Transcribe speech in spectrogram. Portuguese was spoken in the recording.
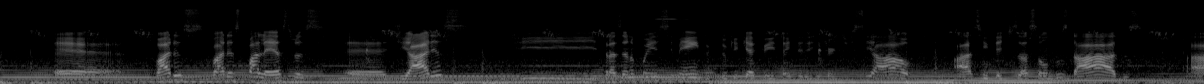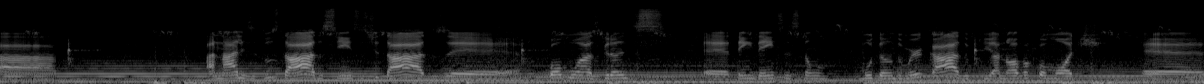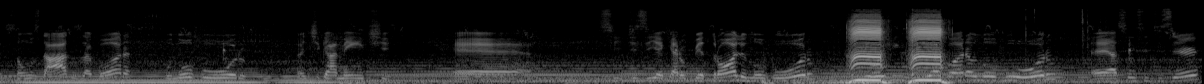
é, vários, várias palestras é, diárias de trazendo conhecimento do que é feito a inteligência artificial, a sintetização dos dados, a análise dos dados, ciências de dados, é, como as grandes é, tendências estão mudando o mercado, que a nova commodity é, são os dados agora, o novo ouro antigamente é, se dizia que era o petróleo, o novo ouro, hoje em dia agora o novo ouro, é, assim se dizer,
